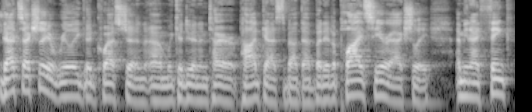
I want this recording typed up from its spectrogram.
that's actually a really good question. Um, we could do an entire podcast about that, but it applies here actually. I mean, I think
